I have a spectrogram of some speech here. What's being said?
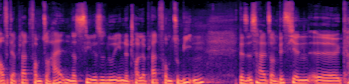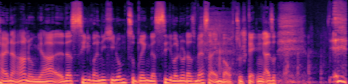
auf der Plattform zu halten. Das Ziel ist es nur, ihnen eine tolle Plattform zu bieten. Das ist halt so ein bisschen, äh, keine Ahnung, ja. Das Ziel war nicht, ihn umzubringen. Das Ziel war nur, das Messer in den Bauch zu stecken. Also... Äh,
